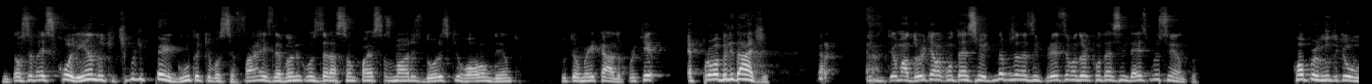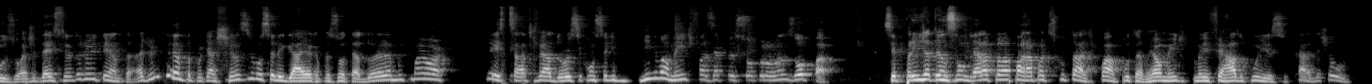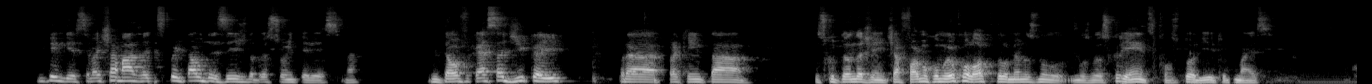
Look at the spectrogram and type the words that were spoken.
Então você vai escolhendo que tipo de pergunta que você faz, levando em consideração quais são as maiores dores que rolam dentro do teu mercado. Porque é probabilidade. Cara, tem uma dor que ela acontece em 80% das empresas, tem uma dor que acontece em 10%. Qual pergunta que eu uso? A de 10% ou de 80%? A de 80%, porque a chance de você ligar e a pessoa ter a dor é muito maior. E aí, se ela tiver a dor, você consegue minimamente fazer a pessoa, pelo menos, opa, você prende a atenção dela para ela parar para te escutar. Tipo, ah, puta, realmente tô meio ferrado com isso. Cara, deixa eu entender. Você vai chamar, vai despertar o desejo da pessoa, o interesse, né? Então, ficar essa dica aí para quem está escutando a gente. A forma como eu coloco, pelo menos no, nos meus clientes, consultoria e tudo mais.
